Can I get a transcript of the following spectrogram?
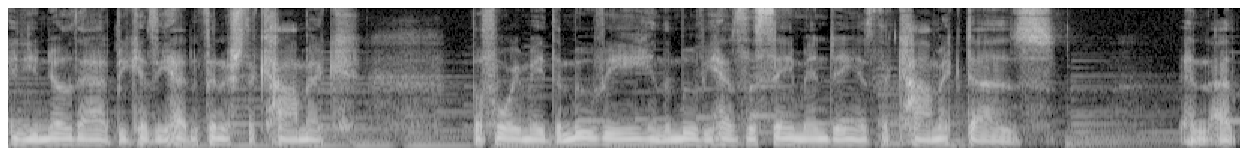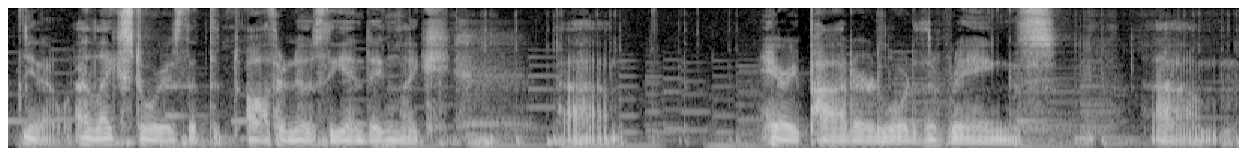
and you know that because he hadn't finished the comic before he made the movie, and the movie has the same ending as the comic does. And I, you know, I like stories that the author knows the ending, like um, Harry Potter, Lord of the Rings. Um,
